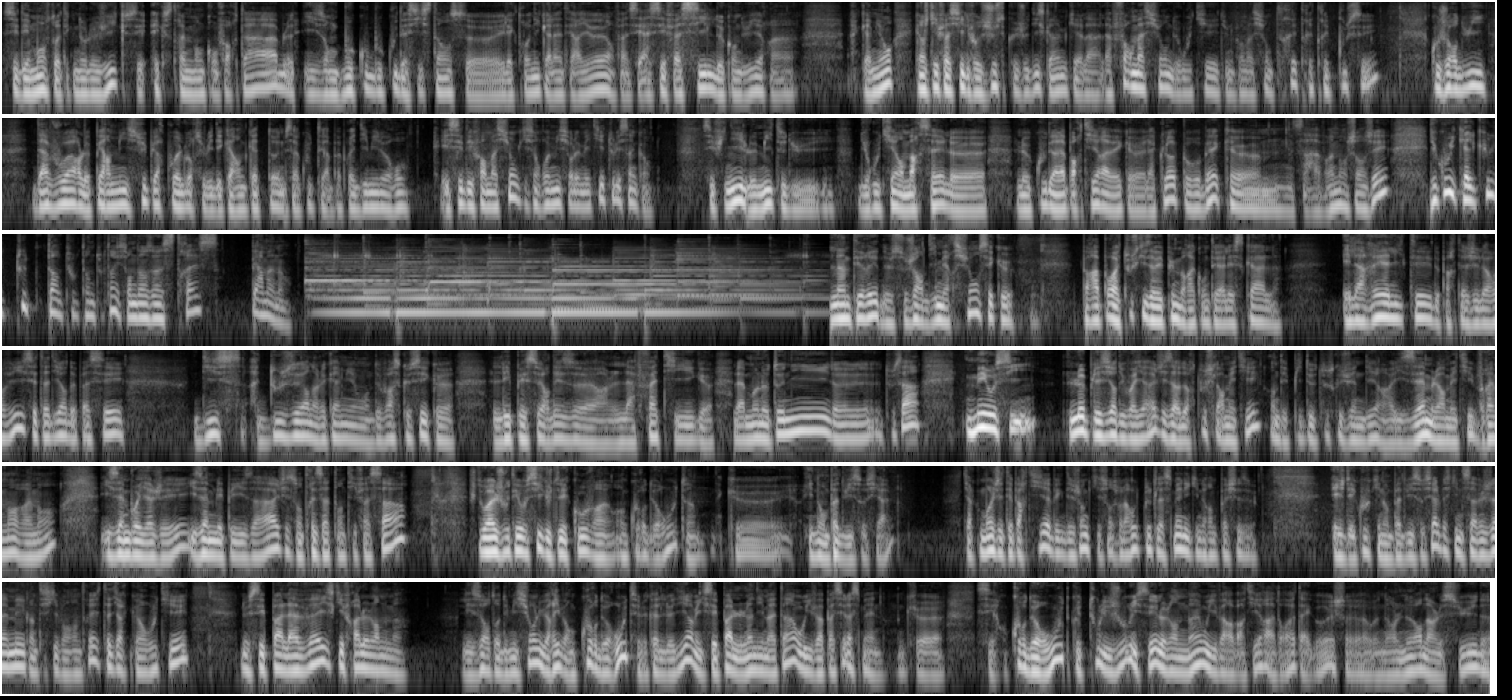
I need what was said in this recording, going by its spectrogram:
c'est des monstres technologiques, c'est extrêmement confortable. Ils ont beaucoup beaucoup d'assistance électronique à l'intérieur. Enfin, c'est assez facile de conduire un, camion. Quand je dis facile, il faut juste que je dise quand même que la, la formation du routier est une formation très très très poussée. Qu'aujourd'hui, d'avoir le permis super poids lourd, celui des 44 tonnes, ça coûte à peu près 10 000 euros. Et c'est des formations qui sont remises sur le métier tous les 5 ans. C'est fini le mythe du, routier en Marcel, euh, le coude à la portière avec euh, la clope au bec, euh, ça a vraiment changé. Du coup, ils calculent tout le temps, tout le temps, tout le temps. Ils sont dans un stress permanent. L'intérêt de ce genre d'immersion, c'est que par rapport à tout ce qu'ils avaient pu me raconter à l'escale et la réalité de partager leur vie, c'est-à-dire de passer 10 à 12 heures dans le camion, de voir ce que c'est que l'épaisseur des heures, la fatigue, la monotonie, tout ça, mais aussi le plaisir du voyage. Ils adorent tous leur métier, en dépit de tout ce que je viens de dire. Ils aiment leur métier, vraiment, vraiment. Ils aiment voyager, ils aiment les paysages, ils sont très attentifs à ça. Je dois ajouter aussi que je découvre en cours de route qu'ils n'ont pas de vie sociale. C'est-à-dire que moi, j'étais parti avec des gens qui sont sur la route toute la semaine et qui ne rentrent pas chez eux. Et je découvre qu'ils n'ont pas de vie sociale parce qu'ils ne savent jamais quand ils vont rentrer. C'est-à-dire qu'un routier ne sait pas la veille ce qu'il fera le lendemain les ordres de mission lui arrivent en cours de route, c'est le cas de le dire, mais il ne sait pas le lundi matin où il va passer la semaine. Donc euh, c'est en cours de route que tous les jours, il sait le lendemain où il va repartir à droite, à gauche, euh, dans le nord, dans le sud.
